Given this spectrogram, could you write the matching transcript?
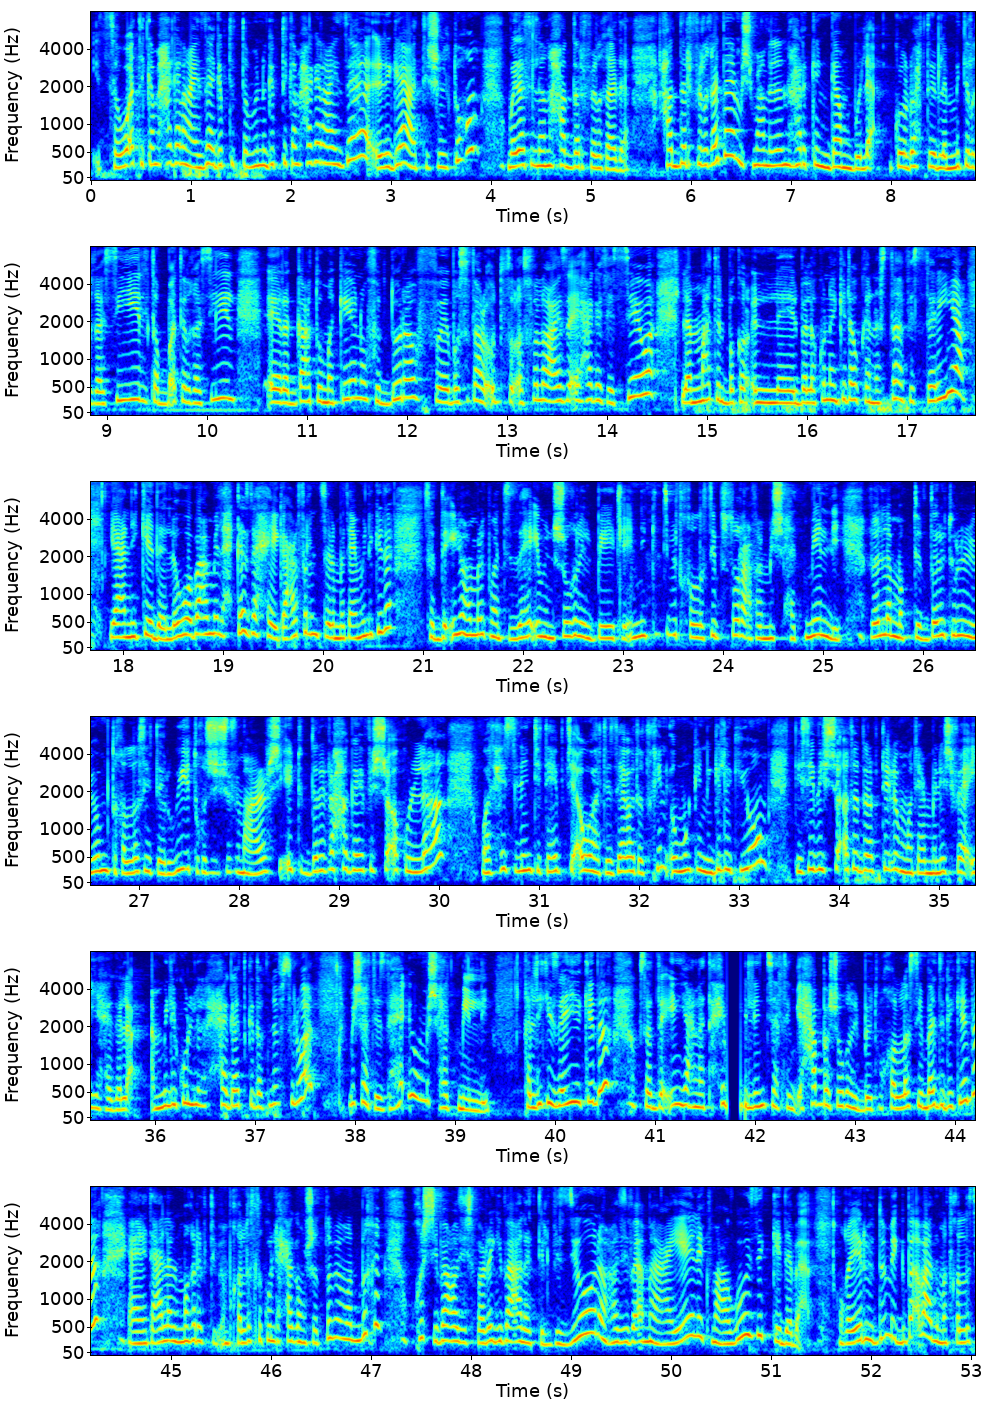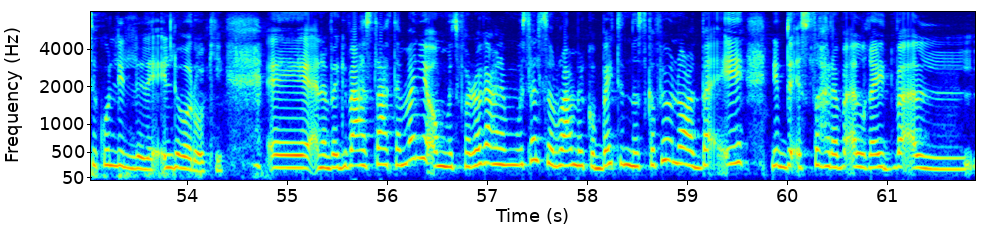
اتسوقت كام حاجة أنا عايزاها جبت التموين وجبت كام حاجة أنا عايزاها رجعت شلتهم وبدأت إن أنا أحضر في الغدا. أحضر في الغدا مش معنى إن أنا هركن جنبه لأ كنت رحت لميت الغسيل طبقت الغسيل آه، رجعته مكانه في الذرة في بصيت على أوضة الأطفال لو عايزة أي حاجة تتساوى لمعت البك... ال- البلكونة كده وكنستها في السريع. يعني كده اللي هو بعمل كذا حاجة. عارفة أنت لما تعملي كده؟ صدقيني عمرك ما تزهقي من شغل البيت لأنك أنت بتخلصيه بسرعة فمش هتملي. غير لما بتفضلي طول اليوم تخلصي ترويق تخشي تشوفي ما أعرفش إيه تفضلي رايحة جاية في الشقة كلها وهتحسي إن انت تعبتي قوي هتزهقي وتتخنقي وممكن يجيلك يوم تسيبي الشقة تضرب تقلب وما تعمليش فيها أي حاجة. لأ اعملي كل الحاجات كده في نفس الوقت مش هتزهقي ومش هتملي. خليكي زي كده وصدقيني يعني هتحبي اللي انت هتبقي حابة شغل البيت وخلصي بدري كده. يعني تعالى المغرب تبقي مخلصة كل حاجة ومشطبه مطبخك وخشي بقى اقعدي اتفرجي بقى على التلفزيون واقعدي بقى مع عيالك مع جوزك كده بقى. وغيري هدومك بقى بعد ما تخلصي كل اللي, اللي وراكي. آه أنا باجي بقى على الساعة 8 أقوم متفرجة على المسلسل وأعمل كوباية النسكافيه ونقعد بقى إيه نبدأ السهرة بقى لغاية بقى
